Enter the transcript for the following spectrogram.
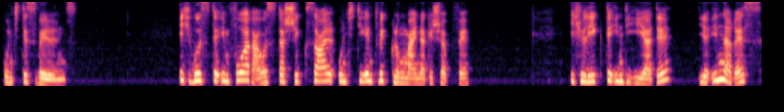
und des Willens. Ich wusste im Voraus das Schicksal und die Entwicklung meiner Geschöpfe. Ich legte in die Erde, ihr Inneres,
